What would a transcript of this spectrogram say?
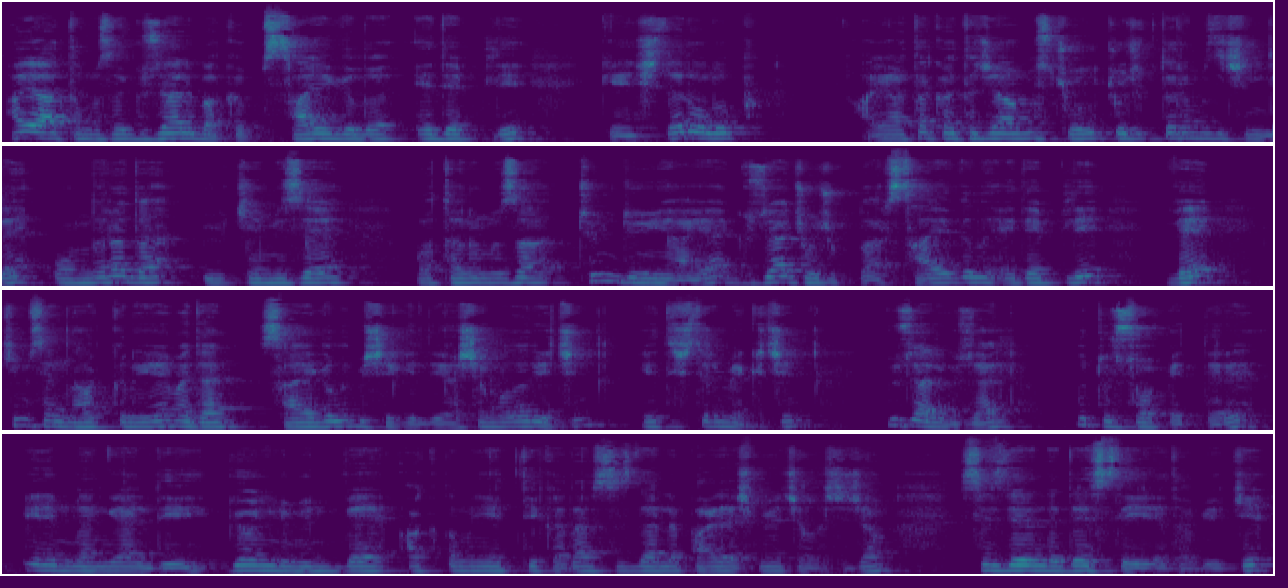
hayatımıza güzel bakıp saygılı, edepli gençler olup hayata katacağımız çoluk çocuklarımız için de onlara da ülkemize, vatanımıza, tüm dünyaya güzel çocuklar, saygılı, edepli ve kimsenin hakkını yemeden saygılı bir şekilde yaşamaları için yetiştirmek için güzel güzel bu tür sohbetleri elimden geldiği, gönlümün ve aklımın yettiği kadar sizlerle paylaşmaya çalışacağım. Sizlerin de desteğiyle tabii ki.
